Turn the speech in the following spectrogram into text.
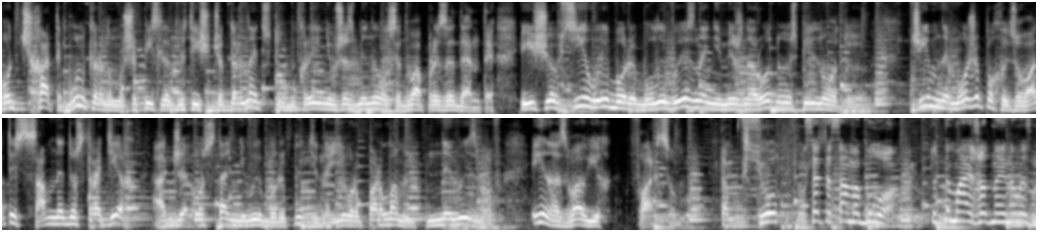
От чхати бункерному, що після 2014-го в Україні вже змінилося два президенти, і що всі вибори були визнані міжнародною спільнотою. Чим не може похизуватись сам недостратег, адже останні вибори Путіна Європарламент не визвав і назвав їх фарсом. там все Усе те саме було. Тут немає жодної новизни.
